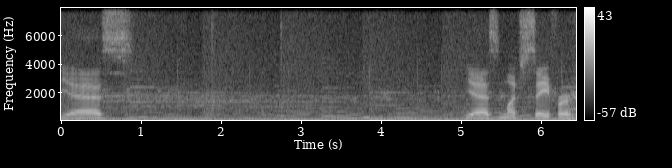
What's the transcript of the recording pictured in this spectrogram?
Yes. Yes, much safer.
